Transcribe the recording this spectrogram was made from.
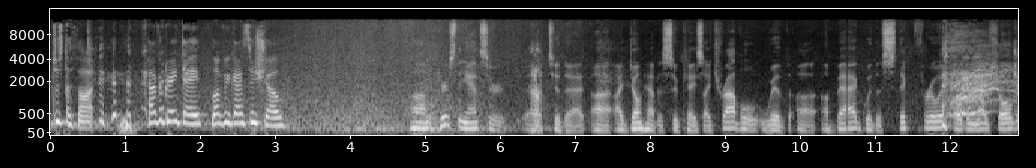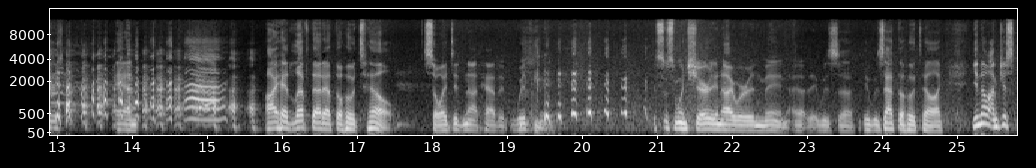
Just a thought. have a great day. Love you guys' show. Um, here's the answer uh, to that. Uh, I don't have a suitcase. I travel with uh, a bag with a stick through it over my shoulders. And I had left that at the hotel, so I did not have it with me. This was when Sheri and I were in Maine. Uh, it was uh, it was at the hotel. I, you know, I'm just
